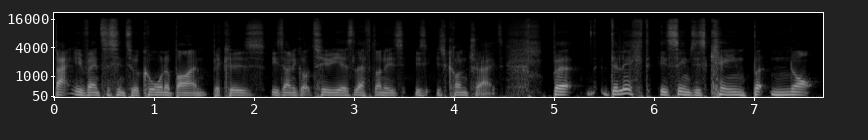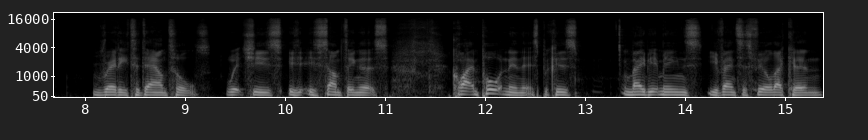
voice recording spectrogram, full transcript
back Juventus into a corner Bayern because he's only got two years left on his, his, his contract. But De Ligt, it seems, is keen but not ready to down tools, which is, is, is something that's quite important in this because maybe it means Juventus feel they can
